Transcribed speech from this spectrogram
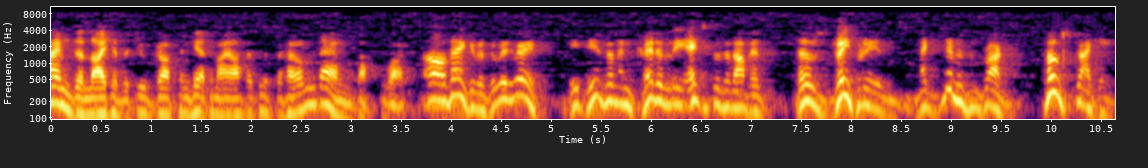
I'm delighted that you've dropped in here to my office, Mr. Holmes, and Dr. Watson. Oh, thank you, Mr. Ridgway. It is an incredibly exquisite office. Those draperies, magnificent rugs, most striking.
